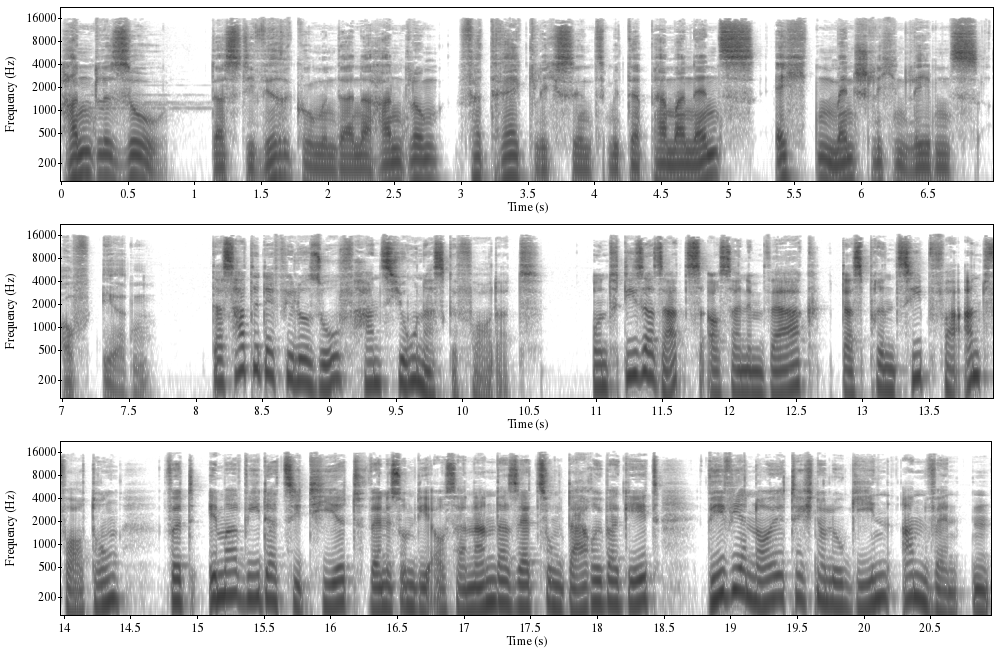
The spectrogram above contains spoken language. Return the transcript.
Handle so, dass die Wirkungen deiner Handlung verträglich sind mit der Permanenz echten menschlichen Lebens auf Erden. Das hatte der Philosoph Hans Jonas gefordert. Und dieser Satz aus seinem Werk Das Prinzip Verantwortung wird immer wieder zitiert, wenn es um die Auseinandersetzung darüber geht, wie wir neue Technologien anwenden,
